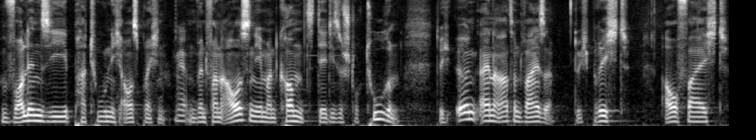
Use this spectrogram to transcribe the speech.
wollen sie partout nicht ausbrechen. Ja. Und wenn von außen jemand kommt, der diese Strukturen durch irgendeine Art und Weise durchbricht, aufweicht,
